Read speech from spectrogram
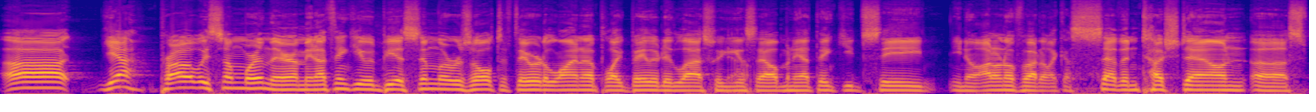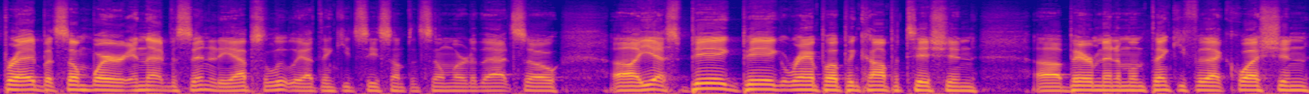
Uh, yeah, probably somewhere in there. I mean, I think it would be a similar result if they were to line up like Baylor did last week against Albany. I think you'd see, you know, I don't know if about like a seven touchdown uh, spread, but somewhere in that vicinity. Absolutely, I think you'd see something similar to that. So, uh, yes, big, big ramp up in competition. Uh, bare minimum. Thank you for that question.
